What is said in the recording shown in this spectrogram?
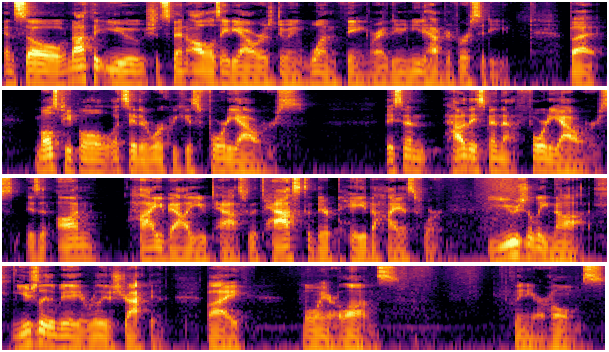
And so, not that you should spend all those 80 hours doing one thing, right? You need to have diversity. But most people, let's say their work week is 40 hours. They spend, how do they spend that 40 hours? Is it on high value tasks, the tasks that they're paid the highest for? Usually not. Usually we get really distracted by mowing our lawns, cleaning our homes,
